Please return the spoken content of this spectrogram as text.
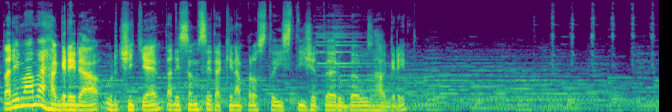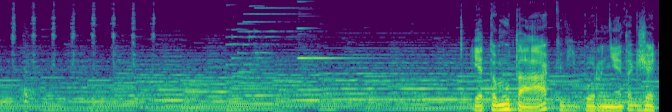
tady máme Hagrida určitě, tady jsem si taky naprosto jistý, že to je Rubeus Hagrid. Je tomu tak, výborně, takže uh,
